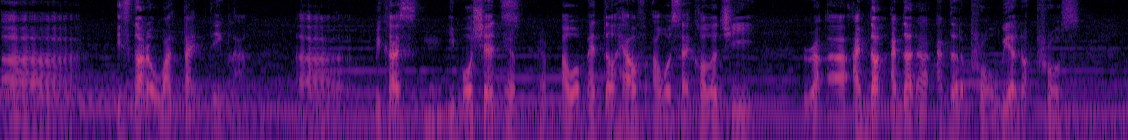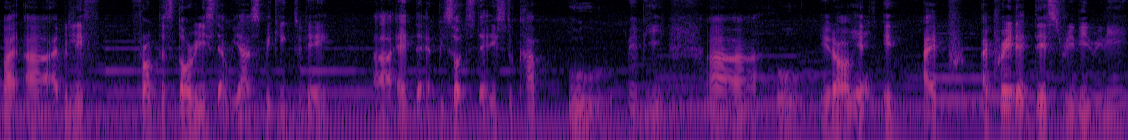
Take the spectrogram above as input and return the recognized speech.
uh, it's not a one time thing lah. Uh, because emotions, Yep. Yep. our mental health, our psychology. Uh, I'm not. I'm not. A, I'm not a pro. We are not pros, but uh, I believe from the stories that we are speaking today, uh, and the episodes that is to come. Ooh, maybe. Uh, Ooh. you know, Yeah. it. It. I. Pr- I pray that this really, really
